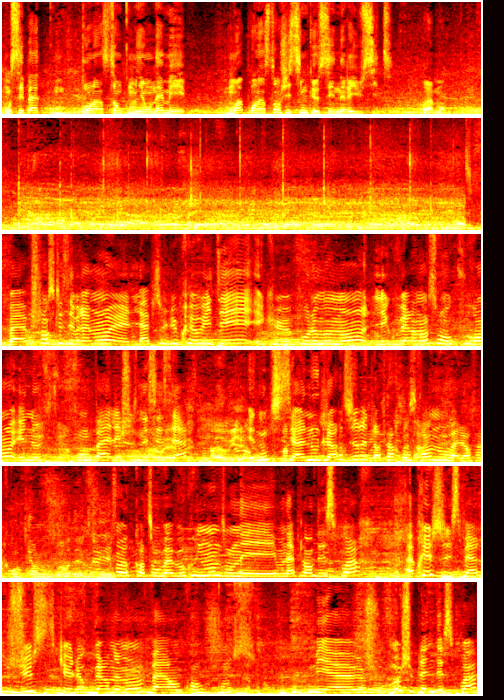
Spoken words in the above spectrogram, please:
On ne sait pas pour l'instant combien on est, mais moi, pour l'instant, j'estime que c'est une réussite. Vraiment. Je pense que c'est vraiment euh, l'absolue priorité et que pour le moment, les gouvernants sont au courant et ne font pas les choses nécessaires. Ah et donc, c'est à nous de leur dire et de leur faire comprendre, on va leur faire comprendre. Quand on voit beaucoup de monde, on, est, on a plein d'espoir. Après, j'espère juste que le gouvernement va en prendre compte. Mais euh, moi, je suis pleine d'espoir.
